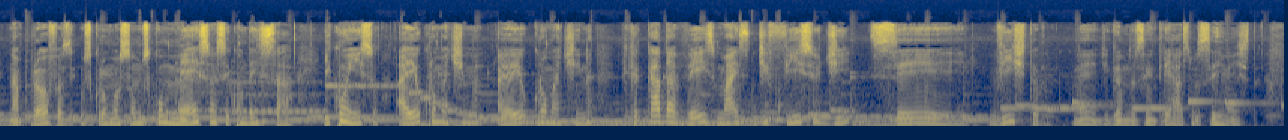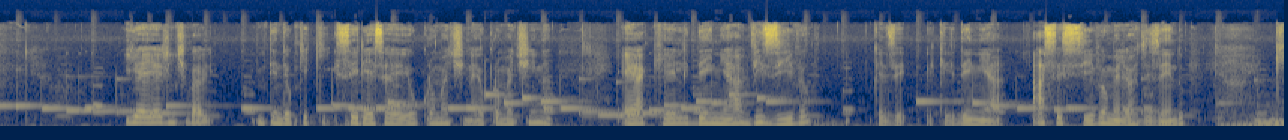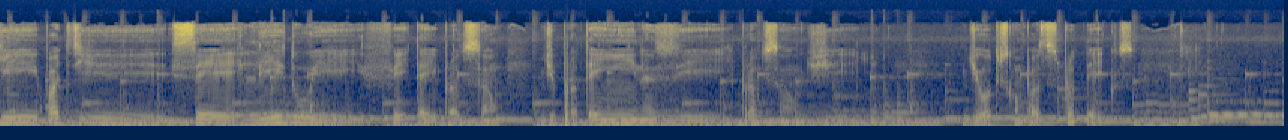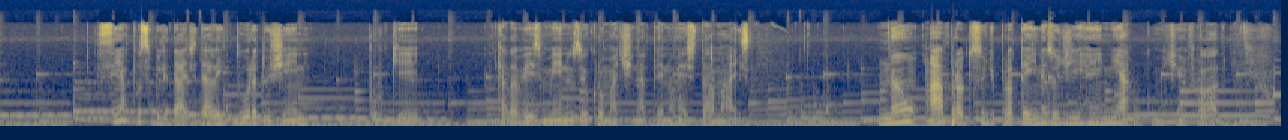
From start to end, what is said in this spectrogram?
Na prófase, os cromossomos começam a se condensar e com isso a eucromatina, a eucromatina fica cada vez mais difícil de ser vista né, digamos assim, entre aspas, ser vista. E aí a gente vai entender o que, que seria essa eucromatina. A eucromatina é aquele DNA visível, quer dizer, aquele DNA acessível, melhor dizendo, que pode ser lido e feita aí produção de proteínas e produção de, de outros compostos proteicos. Sem a possibilidade da leitura do gene, porque cada vez menos eucromatina até não restar mais, não há produção de proteínas ou de RNA, como eu tinha falado,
